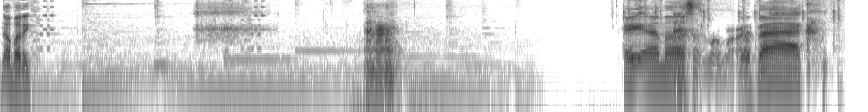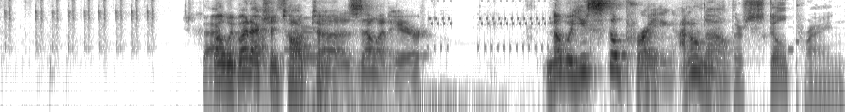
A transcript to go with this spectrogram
Nobody. Alright. Hey, Ema. This is where we're We're back. Back Well, we might actually talk downstairs. to Zealot here. No, but he's still praying. I don't know. They're still praying.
